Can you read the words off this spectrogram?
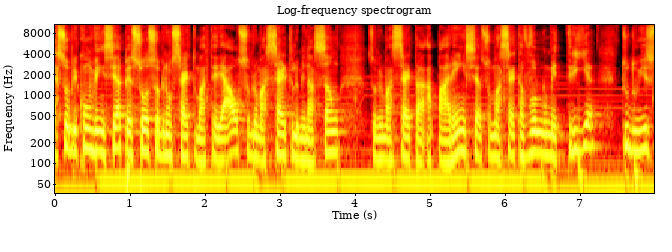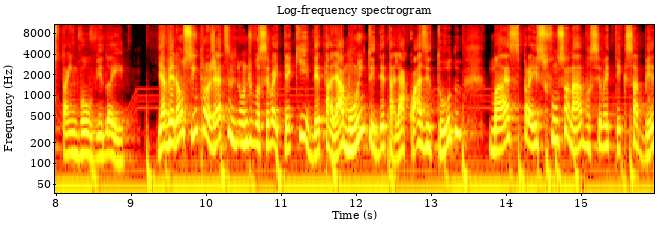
é sobre convencer a pessoa sobre um certo material, sobre uma certa iluminação, sobre uma certa aparência, sobre uma certa volumetria, tudo isso está envolvido aí. E haverão sim projetos onde você vai ter que detalhar muito e detalhar quase tudo, mas para isso funcionar você vai ter que saber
